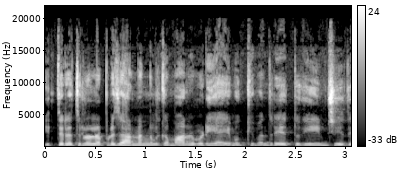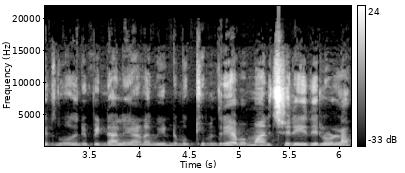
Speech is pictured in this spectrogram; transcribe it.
ഇത്തരത്തിലുള്ള പ്രചാരണങ്ങൾക്ക് മറുപടിയായി മുഖ്യമന്ത്രി എത്തുകയും ചെയ്തിരുന്നു. അതിന് പിന്നാലെയാണ് വീണ്ടും മുഖ്യമന്ത്രി അപമാനിച്ച രീതിയിലുള്ള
